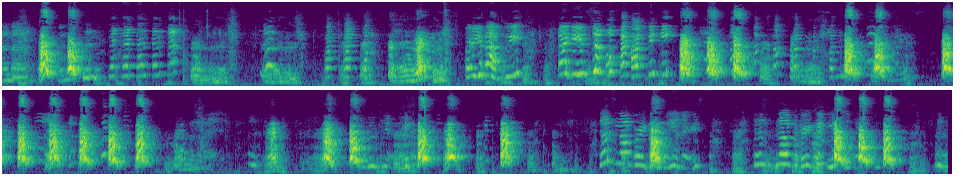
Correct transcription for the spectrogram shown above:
No, no. Are you happy? Are you so happy? That's not very good manners. That's not very good manners.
